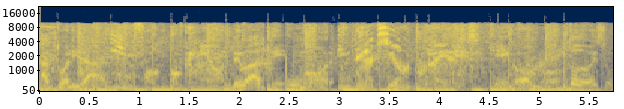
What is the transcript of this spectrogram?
Actualidad, info, opinión, debate, humor, interacción, redes, que todo eso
